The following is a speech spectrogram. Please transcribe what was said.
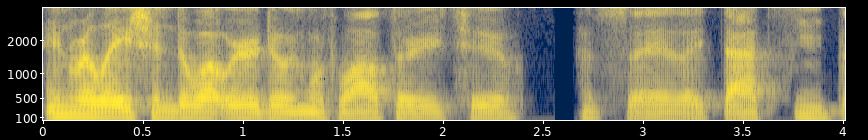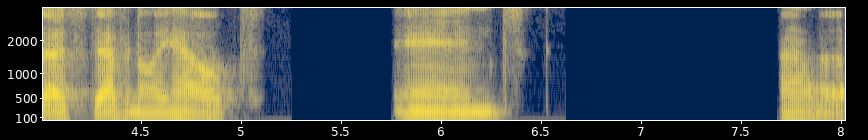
in relation to what we were doing with wild 32 i'd say like that's Mm. that's definitely helped and uh,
